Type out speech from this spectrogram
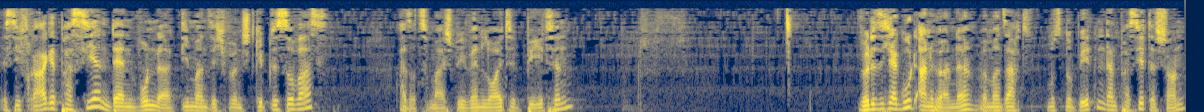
ist die Frage, passieren denn Wunder, die man sich wünscht? Gibt es sowas? Also zum Beispiel, wenn Leute beten, würde sich ja gut anhören, ne? Wenn man sagt, muss nur beten, dann passiert das schon.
